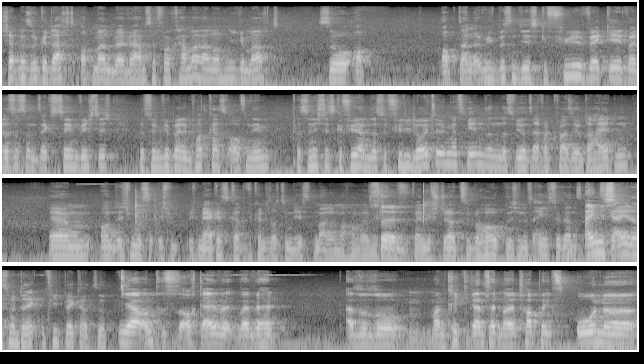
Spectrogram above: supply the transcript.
Ich habe mir so gedacht, ob man, weil wir haben es ja vor Kamera noch nie gemacht, so ob, ob dann irgendwie ein bisschen dieses Gefühl weggeht, weil das ist uns extrem wichtig, dass wenn wir bei dem Podcast aufnehmen, dass wir nicht das Gefühl haben, dass wir für die Leute irgendwas reden, sondern dass wir uns einfach quasi unterhalten. Ähm, und ich muss, ich, ich merke jetzt gerade, wir können das auch die nächsten Male machen, weil Safe. mich, weil mich stört es überhaupt nicht und es ist eigentlich so ganz, Eigentlich- ganz geil, dass man direkt ein Feedback hat. So. Ja, und es ist auch geil, weil, weil wir halt, also so, man kriegt die ganze Zeit neue Topics, ohne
